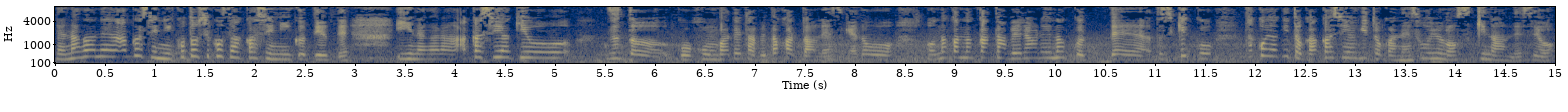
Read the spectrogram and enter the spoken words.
で、長年明石に、今年こそ明石に行くって言って言いながら、明石焼きをずっとこう本場で食べたかったんですけど、なかなか食べられなくって、私結構たこ焼きとか明石焼きとかね、そういうの好きなんですよ。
